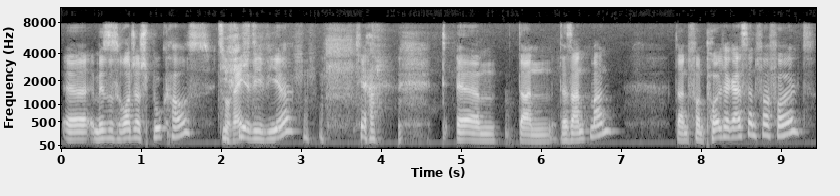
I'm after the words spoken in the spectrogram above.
Äh, Mrs. Rogers Spukhaus, Die Zu vier Recht. wie wir. ja. Ähm, dann Der Sandmann. Dann von Poltergeistern verfolgt.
